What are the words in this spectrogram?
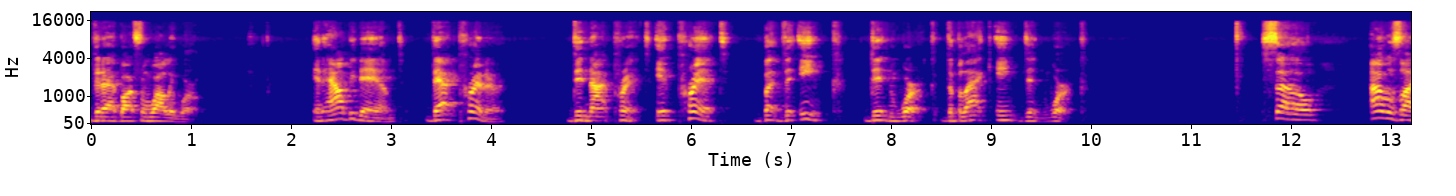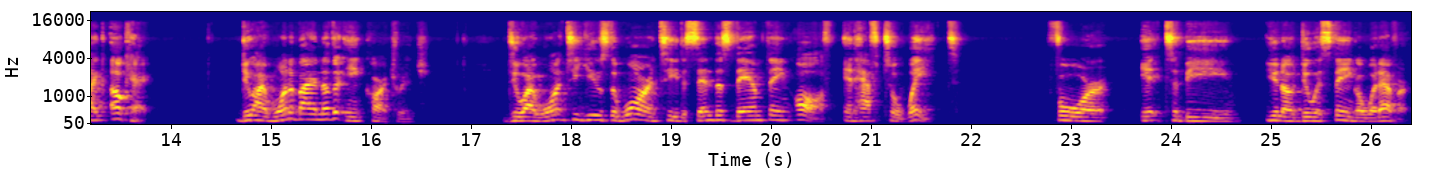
that I bought from Wally World. And I'll be damned, that printer did not print. It print, but the ink didn't work. The black ink didn't work. So I was like, okay, do I want to buy another ink cartridge? Do I want to use the warranty to send this damn thing off and have to wait for it to be, you know, do its thing or whatever?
